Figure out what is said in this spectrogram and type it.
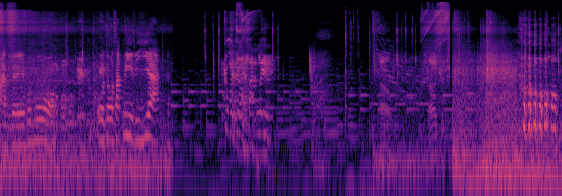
ปั่นเลยพวกโง่โอโจซักรีดไอ้เหี้ย โกโจซักรีบ 青赤 ว่า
